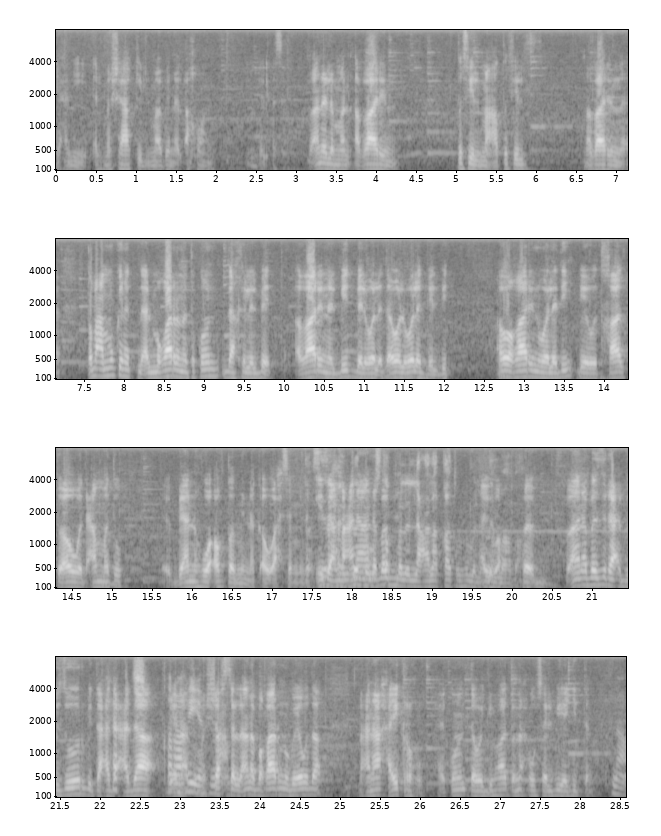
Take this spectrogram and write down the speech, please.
يعني المشاكل ما بين الأخوان للأسف. فأنا لما أقارن طفل مع طفل أقارن طبعا ممكن المقارنة تكون داخل البيت. أقارن البيت بالولد أو الولد بالبيت. أو أقارن ولدي بولد خالته أو ولد عمته بأنه هو أفضل منك أو أحسن منك. حيمتد معناه ببني مستقبل اللي علاقاتهم هم الاثنين مع أيوه بعض. فأنا بزرع بذور بتاعت عداء بيناتهم. الشخص نعم. اللي أنا بقارنه بيه ده معناه حيكرهه حيكون توجهاته نحوه سلبية جدا. نعم.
